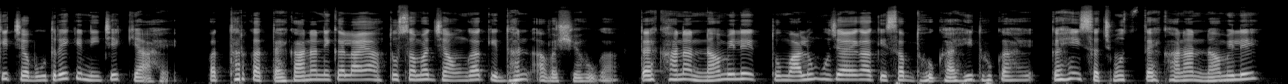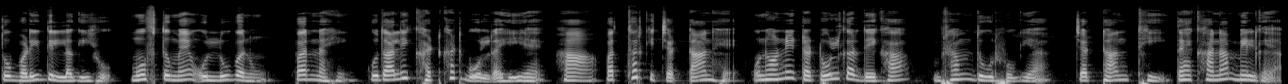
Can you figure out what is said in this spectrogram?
कि चबूतरे के नीचे क्या है। पत्थर का तहखाना निकल आया तो समझ जाऊँगा कि धन अवश्य होगा। तहखाना न मिले तो मालूम हो जाएगा कि सब धोखा ही धोखा है। कहीं सचमुच तहखाना न मिले तो बड़ी दिल लगी हो। मुफ़्त में उल्लू बनूं, पर नहीं, कुदाली खटखट बोल रही है। हाँ पत्थर की चट्टान है। उन्होंने टटोल कर देखा, भ्रम दूर हो गया। चट्टान थी, तहखाना मिल गया।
